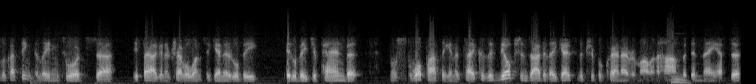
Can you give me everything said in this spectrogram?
look, I think they're leaning towards uh, if they are going to travel once again, it'll be it'll be Japan, but not sure what path they're going to take because the, the, options are do they go to the Triple Crown over a mile and a half, mm. but then they have to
